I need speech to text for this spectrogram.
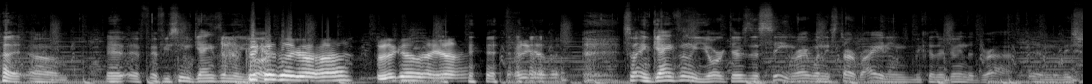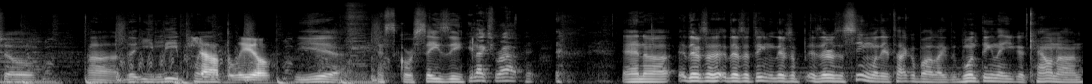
but um, if if you've seen Gangs in New York, Because I got, because I got, so in Gangs in New York, there's this scene right when they start rioting because they're doing the draft, and they show uh, the elite playing. Shout out to Leo. Yeah, and Scorsese. He likes rap. And uh, there's a there's a thing there's a there's a scene where they talk about like the one thing that you could count on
